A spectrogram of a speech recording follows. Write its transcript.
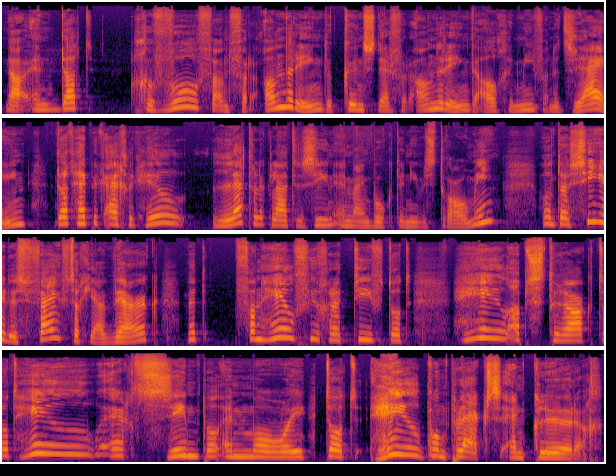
Nou, en dat gevoel van verandering, de kunst der verandering, de alchemie van het zijn, dat heb ik eigenlijk heel letterlijk laten zien in mijn boek De Nieuwe Stroming. Want daar zie je dus 50 jaar werk met van heel figuratief tot heel abstract, tot heel erg simpel en mooi, tot heel complex en kleurig.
